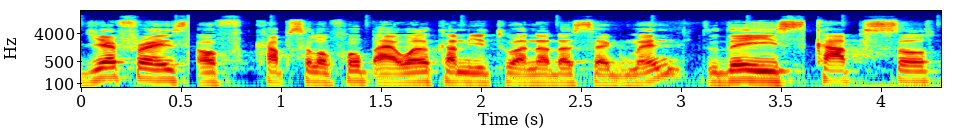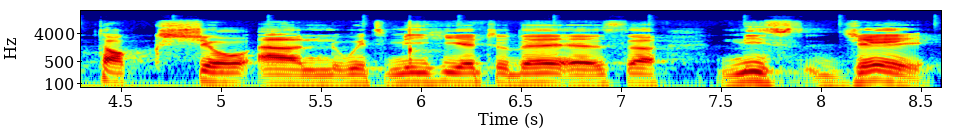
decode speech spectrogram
Dear friends of Capsule of Hope, I welcome you to another segment. Today is Capsule Talk Show, and with me here today is uh, Miss Jay.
